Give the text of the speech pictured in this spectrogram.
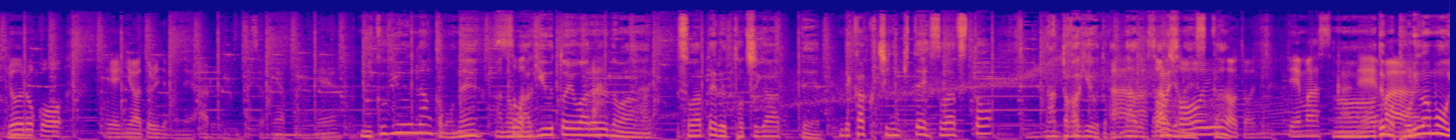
うん。いろいろこう、えー、鶏でもねあるんですよね、やっぱりね。肉牛なんかもねあの和牛と言われるのははい。育てる土地があってで各地に来て育つとなんとか牛とかなるあるじゃないですか。そういうのと似てますかあね。ーでもまあ鳥はもう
